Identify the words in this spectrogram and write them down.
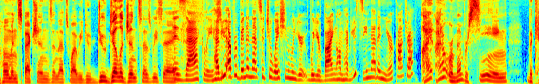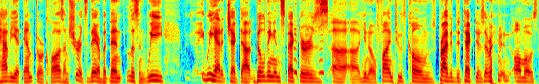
home inspections and that's why we do due diligence as we say. Exactly. Have so, you ever been in that situation when you're when you're buying a home? Have you seen that in your contract? I, I don't remember seeing the caveat emptor clause. I'm sure it's there, but then listen, we we had it checked out. Building inspectors, uh, uh, you know, fine tooth combs, private detectives, almost.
